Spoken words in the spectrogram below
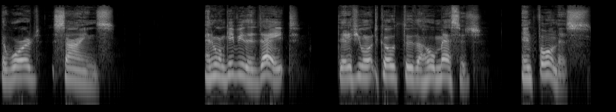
the word signs. And I'm going to give you the date that if you want to go through the whole message in fullness.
